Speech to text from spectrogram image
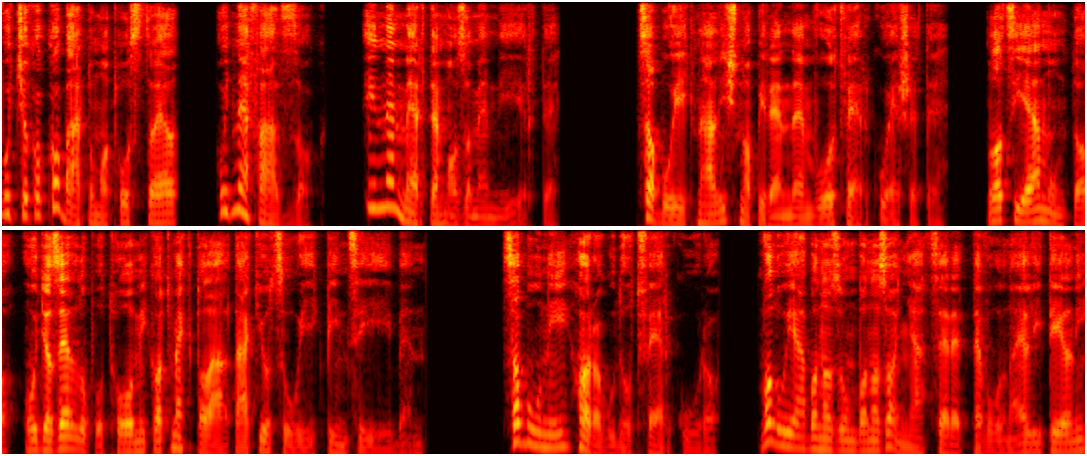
hogy csak a kabátomat hozta el, hogy ne fázzak. Én nem mertem hazamenni érte. Szabóéknál is napi renden volt Ferko esete. Laci elmondta, hogy az ellopott holmikat megtalálták Jocóék pincéjében. Szabóni haragudott Ferkóra. Valójában azonban az anyját szerette volna elítélni,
